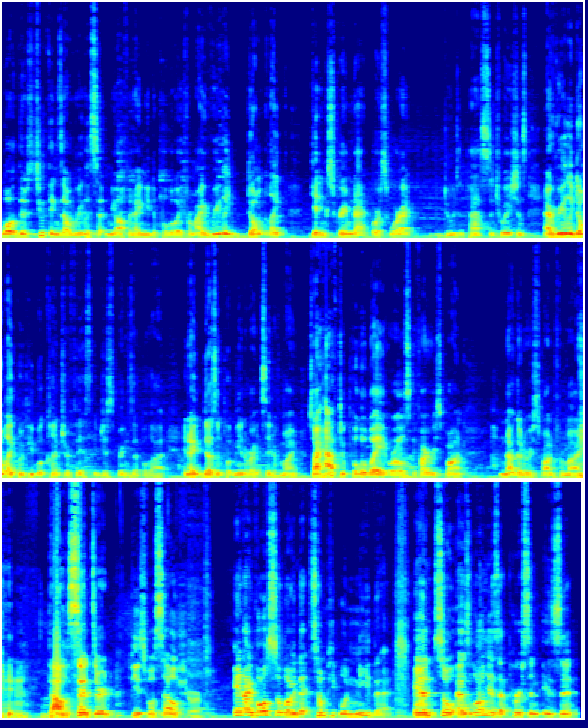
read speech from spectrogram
well there's two things that really set me off and i need to pull away from. I really don't like getting screamed at or swore at due to past situations i really don't like when people clench their fists it just brings up a lot and it doesn't put me in the right state of mind so i have to pull away or else if i respond i'm not going to respond from my mm-hmm. Tao-centered peaceful self Sure. and I've also learned that some people need that. And so as long as that person isn't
